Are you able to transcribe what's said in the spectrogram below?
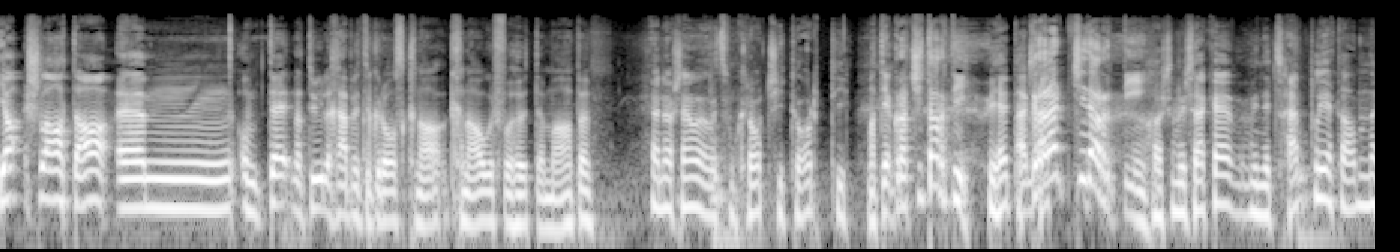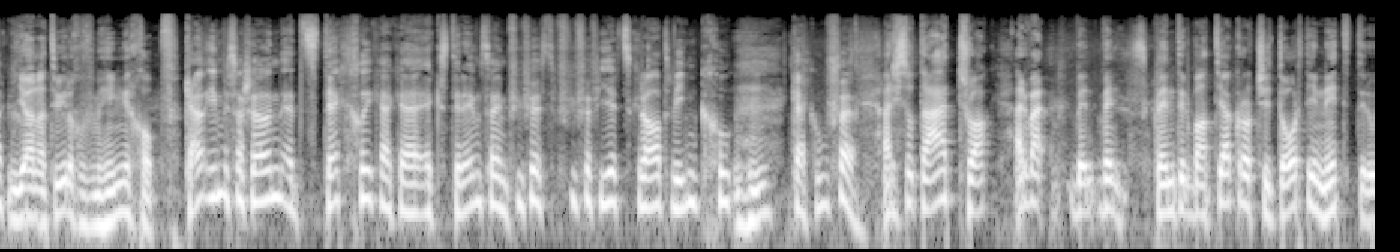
ja, schlägt an. Ähm, und dort natürlich eben der grosse Knauer von heute Abend. Ja, noch schnell zum Grocci Torti. Mattia Grocci Torti! Hat Grocci Torti! Kannst du mir sagen, wie er das Käppli hat Ja, natürlich, auf dem Hinterkopf. Gell, immer so schön, das Deckchen gegen extrem so im 45 Grad Winkel mhm. gegenüber. Er ist so der Truck. Er wär, wenn, wenn, wenn der Mattia Grocci Torti nicht die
